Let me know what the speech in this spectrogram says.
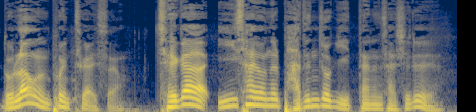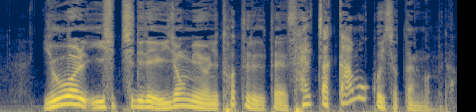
놀라운 포인트가 있어요. 제가 이 사연을 받은 적이 있다는 사실을 6월 27일에 이정미 의원이 터뜨릴 때 살짝 까먹고 있었다는 겁니다.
